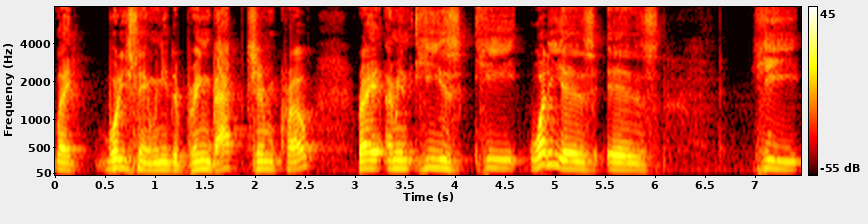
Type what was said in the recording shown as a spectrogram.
Like, what are you saying? We need to bring back Jim Crow, right? I mean, he's he what he is is he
